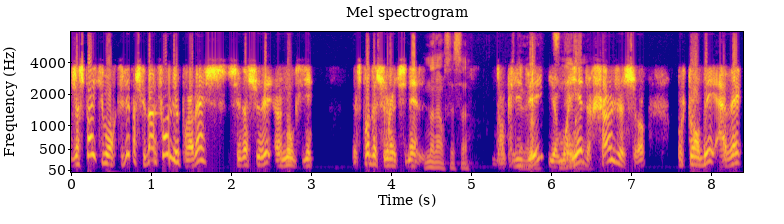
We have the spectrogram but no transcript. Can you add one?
J'espère qu'ils vont reculer, parce que dans le fond, leur promesse, c'est d'assurer un autre lien. C'est pas d'assurer un tunnel. Non, non, c'est ça. Donc, l'idée, il y a moyen de changer ça pour tomber avec,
